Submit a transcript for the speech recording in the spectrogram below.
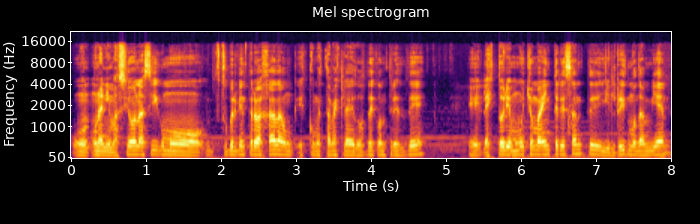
una animación así como súper bien trabajada, aunque es como esta mezcla de 2D con 3D. Eh, la historia es mucho más interesante y el ritmo también.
